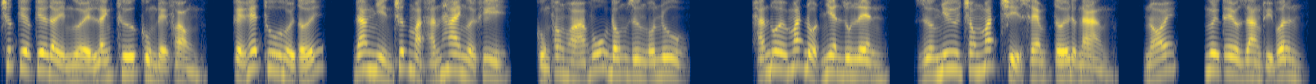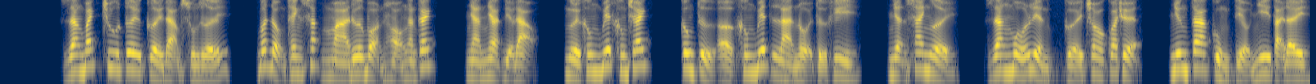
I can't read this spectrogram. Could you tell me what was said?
Trước kia kia đầy người lánh thứ cùng đề phòng, kể hết thu hồi tới, đang nhìn trước mặt hắn hai người khi, cùng phong hóa vũ đông dương ôn nhu. Hắn đôi mắt đột nhiên run lên, dường như trong mắt chỉ xem tới được nàng, nói, ngươi kêu Giang Thủy Vân. Giang Bách Chu tươi cười đạm xuống dưới, bất động thanh sắc mà đưa bọn họ ngăn cách, nhàn nhạt địa đạo, người không biết không trách, công tử ở không biết là nội tử khi, nhận sai người, Giang mỗ liền cười cho qua chuyện, nhưng ta cùng tiểu nhi tại đây,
